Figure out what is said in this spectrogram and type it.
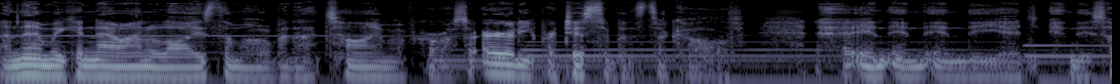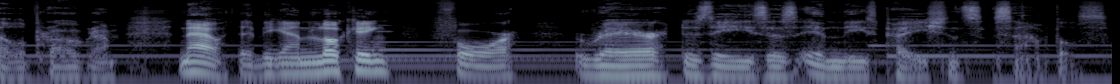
and then we can now analyse them over that time of course. Early participants they're called uh, in, in, in, the, uh, in this whole programme. Now they began looking for rare diseases in these patients samples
